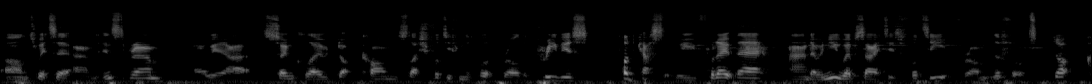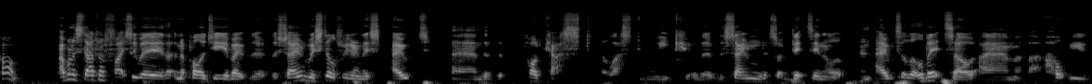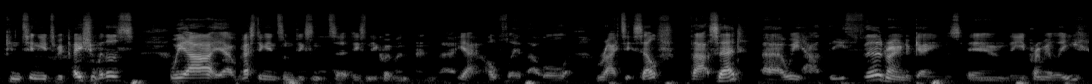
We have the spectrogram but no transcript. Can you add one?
on Twitter and Instagram. Uh, we are at soundcloud.com slash footyfromthefoot for all the previous podcasts that we've put out there. And our new website is footyfromthefoot.com. I'm going to start off actually with an apology about the, the sound. We're still figuring this out. Um, the, the podcast last week, the, the sound sort of dipped in and out a little bit, so um, I hope you continue to be patient with us. We are yeah, investing in some decent uh, decent equipment, and uh, yeah, hopefully that will right itself. That said, uh, we had the third round of games in the Premier League,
